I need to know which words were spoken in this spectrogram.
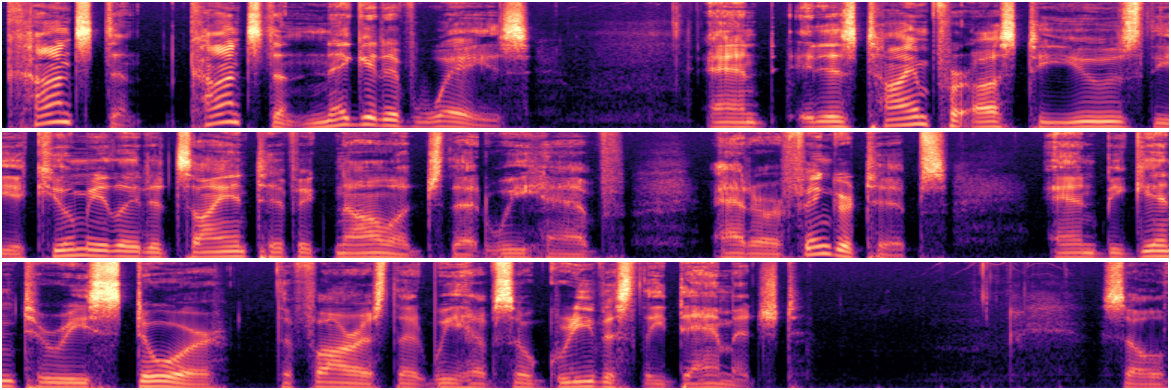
constant, constant negative ways. And it is time for us to use the accumulated scientific knowledge that we have at our fingertips and begin to restore the forest that we have so grievously damaged. So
